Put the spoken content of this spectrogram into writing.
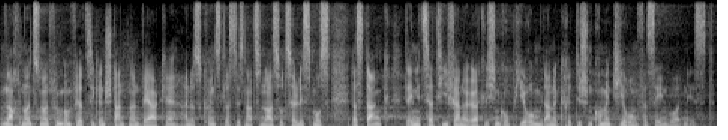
nach 1945 entstandenen Werke eines Künstlers des Nationalsozialismus, das dank der Initiative einer örtlichen Gruppierung mit einer kritischen Kommentierung versehen worden ist.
